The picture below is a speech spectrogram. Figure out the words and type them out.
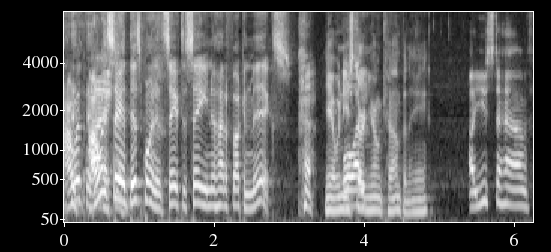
I would I would say at this point it's safe to say you know how to fucking mix. yeah, when you Well, start I- your own company. I used to have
